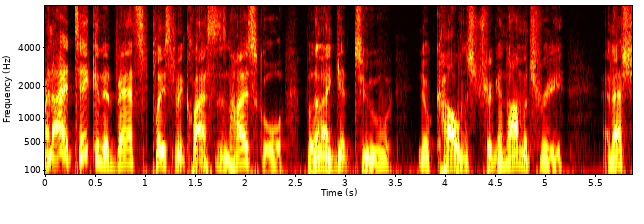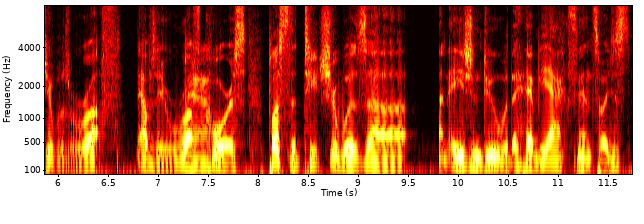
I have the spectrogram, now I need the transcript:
and I had taken advanced placement classes in high school. But then I get to you know college trigonometry, and that shit was rough. That was a rough Yeah. course. Plus the teacher was uh, an Asian dude with a heavy accent, so I just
